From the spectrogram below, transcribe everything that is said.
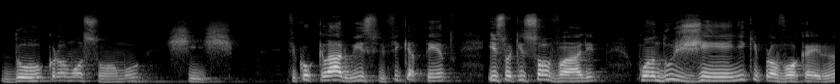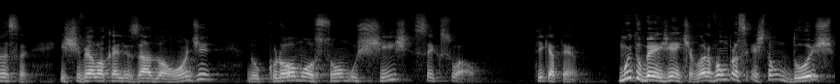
do cromossomo X. Ficou claro isso? Fique atento isso aqui só vale quando o gene que provoca a herança estiver localizado aonde? No cromossomo X sexual. Fique atento. Muito bem, gente, agora vamos para essa questão 2,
